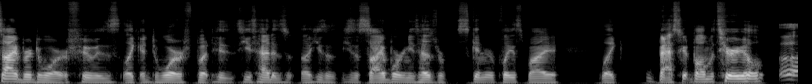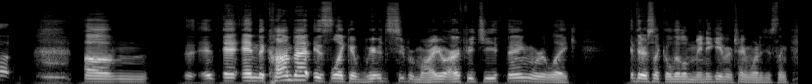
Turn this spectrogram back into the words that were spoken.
cyber dwarf, who is like a dwarf, but his he's had his uh, he's a he's a cyborg and he's had his re- skin replaced by like basketball material. Ugh. Um, it, it- and the combat is like a weird Super Mario RPG thing where like there's like a little mini game every time you want to do something.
